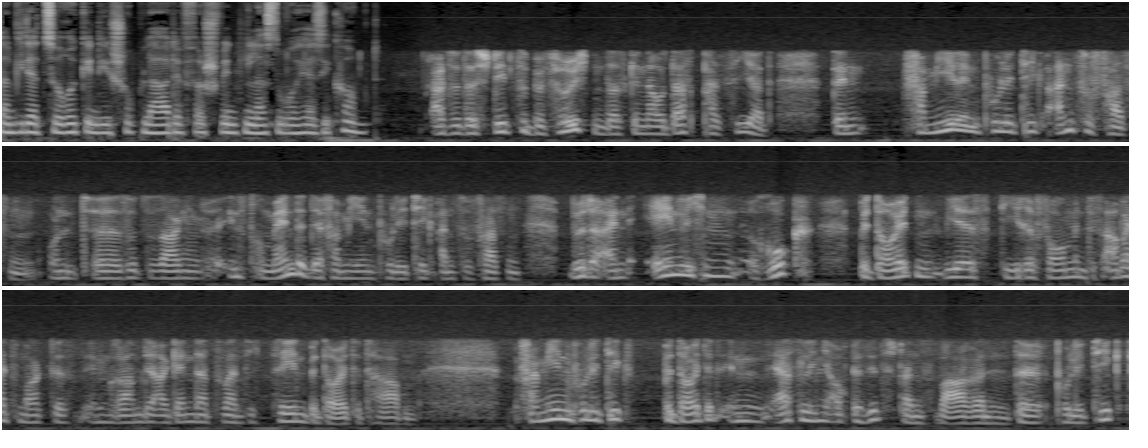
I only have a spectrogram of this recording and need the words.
dann wieder zurück in die Schublade verschwinden lassen, woher sie kommt? Also das steht zu befürchten, dass genau das passiert. Denn Familienpolitik anzufassen und äh, sozusagen Instrumente der Familienpolitik anzufassen, würde einen ähnlichen Ruck bedeuten, wie es die Reformen des Arbeitsmarktes im Rahmen der Agenda 2010 bedeutet haben. Familienpolitik bedeutet in erster Linie auch besitzstandswahrende Politik.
